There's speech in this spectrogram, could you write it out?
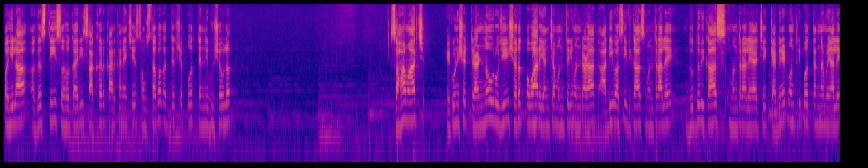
पहिला अगस्ती सहकारी साखर कारखान्याचे संस्थापक अध्यक्षपद त्यांनी भूषवलं. सहा मार्च एकोणीसशे त्र्याण्णव रोजी शरद पवार यांच्या मंत्रिमंडळात आदिवासी विकास मंत्रालय दुग्ध विकास मंत्रालयाचे कॅबिनेट मंत्रीपद त्यांना मिळाले.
